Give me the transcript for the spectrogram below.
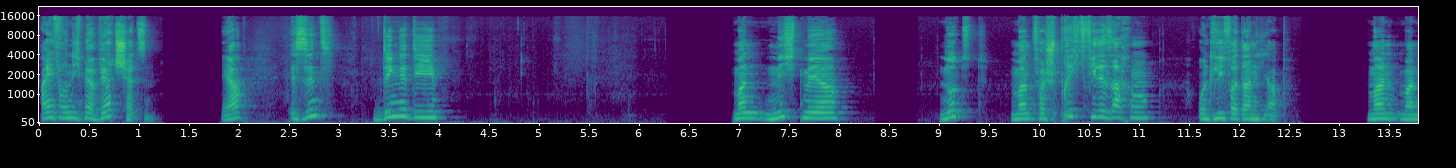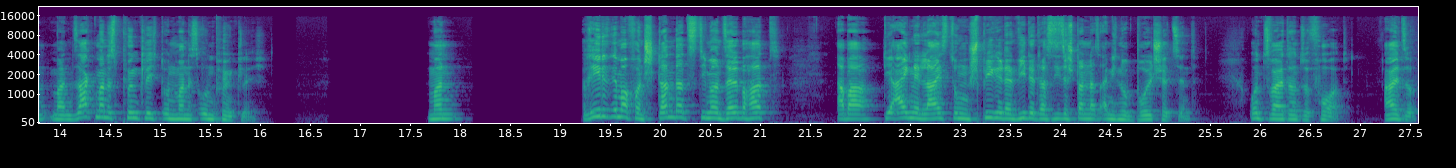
einfach nicht mehr wertschätzen. Ja, es sind Dinge, die man nicht mehr nutzt. Man verspricht viele Sachen und liefert da nicht ab. Man, man, man sagt, man ist pünktlich und man ist unpünktlich. Man redet immer von Standards, die man selber hat, aber die eigenen Leistungen spiegeln dann wieder, dass diese Standards eigentlich nur Bullshit sind. Und so weiter und so fort. Also,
